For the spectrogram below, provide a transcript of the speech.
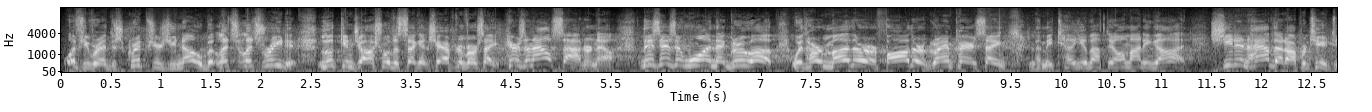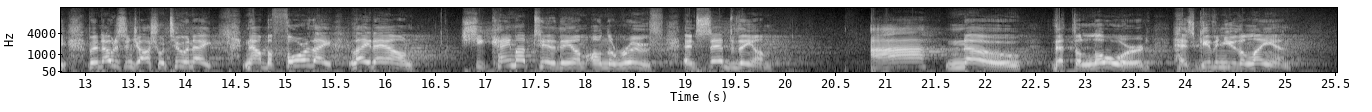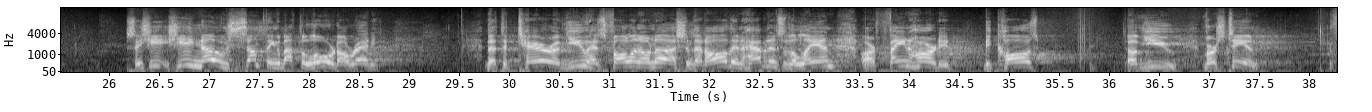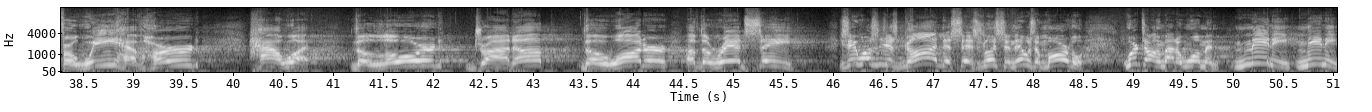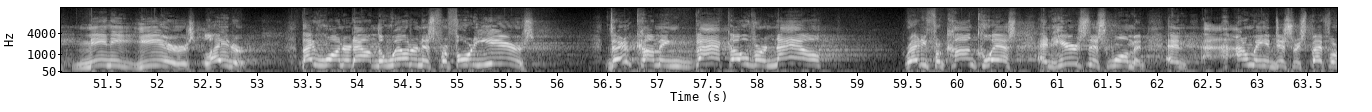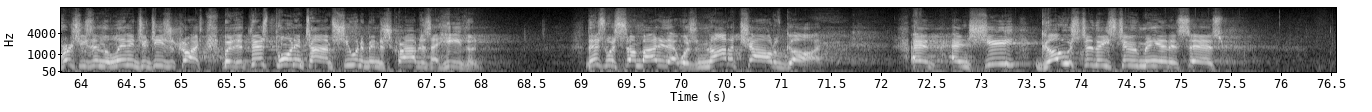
Well, if you've read the scriptures, you know, but let's, let's read it. Look in Joshua, the second chapter, verse 8. Here's an outsider now. This isn't one that grew up with her mother or father or grandparents saying, Let me tell you about the Almighty God. She didn't have that opportunity. But notice in Joshua 2 and 8, now before they lay down, she came up to them on the roof and said to them, I know that the Lord has given you the land. See, she, she knows something about the Lord already that the terror of you has fallen on us, and that all the inhabitants of the land are faint hearted because of you. Verse 10 For we have heard how what? The Lord dried up the water of the Red Sea. You see, it wasn't just God that says, listen, there was a marvel. We're talking about a woman many, many, many years later. They've wandered out in the wilderness for 40 years. They're coming back over now ready for conquest. And here's this woman, and I don't mean disrespect for her, she's in the lineage of Jesus Christ. But at this point in time, she would have been described as a heathen. This was somebody that was not a child of God. And, and she goes to these two men and says,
